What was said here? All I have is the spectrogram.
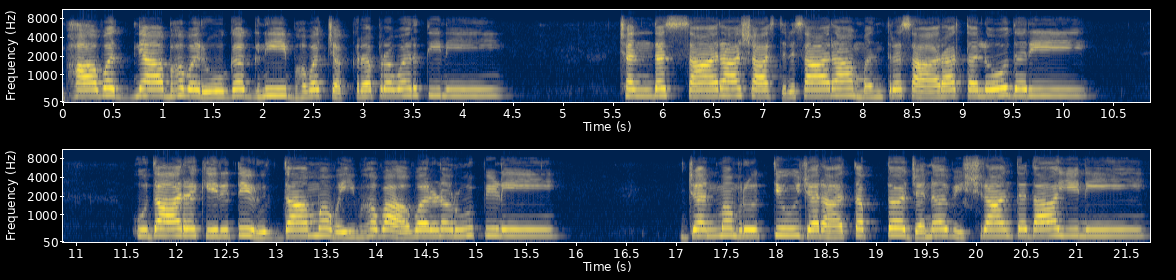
भावज्ञा भवरोगघ्नी भवचक्रप्रवर्तिनी छन्दस्सारा शास्त्रसारा मन्त्रसारा तलोदरी। उदारकीर्तिरुद्दाम वैभवा वर्णरूपिणी जन्ममृत्युजरातप्तजनविश्रान्तदायिनी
